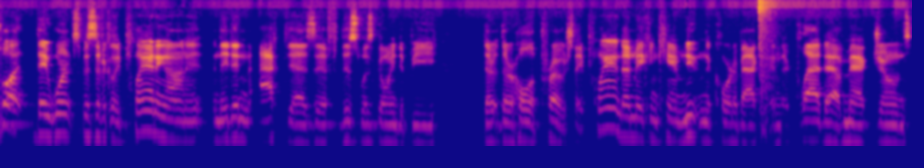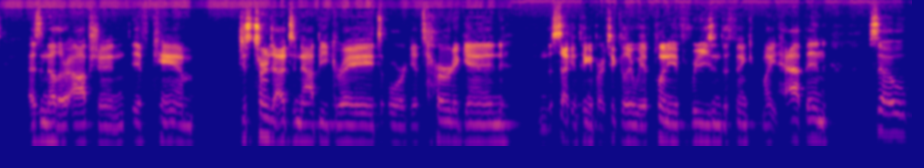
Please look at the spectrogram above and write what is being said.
But they weren't specifically planning on it and they didn't act as if this was going to be their their whole approach. They planned on making Cam Newton the quarterback and they're glad to have Mac Jones as another option if Cam just turns out to not be great or gets hurt again. And the second thing in particular, we have plenty of reason to think might happen. So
